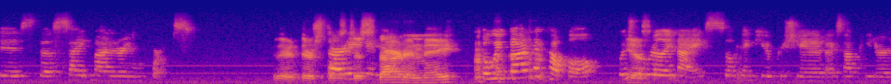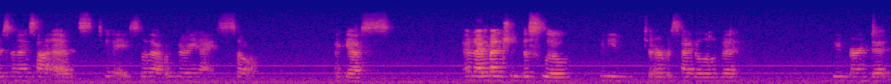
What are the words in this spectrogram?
is the site monitoring reports. They're, they're supposed Starting to in start in May. But we've gotten a couple, which Yes. were really nice, so thank you, appreciate it. I saw Peter's and I saw Ed's today, so that was very nice, so I guess. And I mentioned the slough, we need to herbicide a little bit. We burned it.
